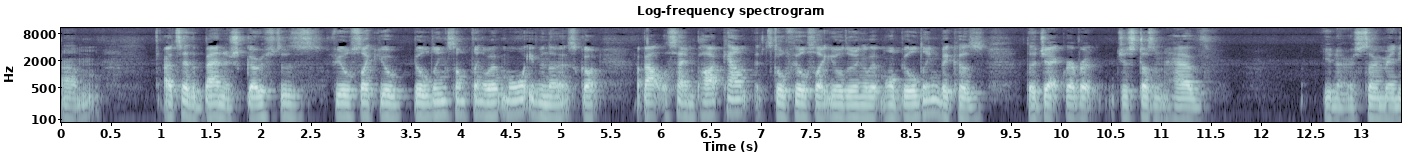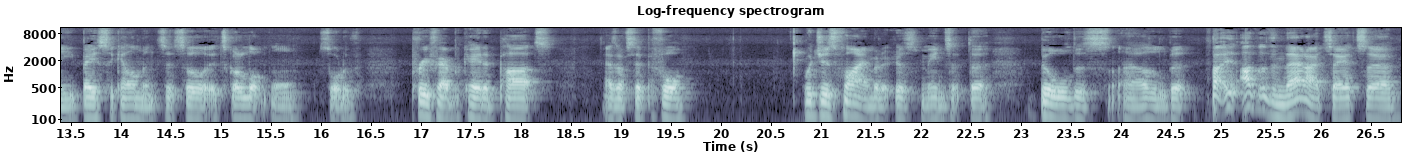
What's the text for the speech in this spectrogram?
Um, I'd say the Banished Ghost is, feels like you're building something a bit more, even though it's got about the same part count. It still feels like you're doing a bit more building because the Jackrabbit just doesn't have, you know, so many basic elements. It's a, it's got a lot more sort of prefabricated parts, as I've said before which is fine, but it just means that the build is uh, a little bit... But other than that, I'd say it's a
